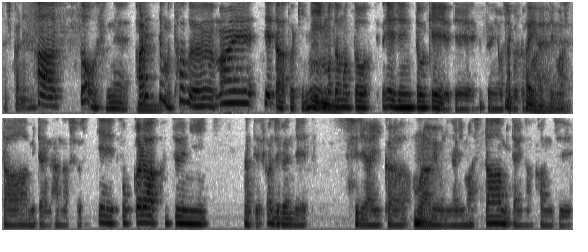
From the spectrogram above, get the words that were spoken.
確かに。ああ、そうですね。あれでも多分、前出た時に、うんもともとエージェント経営で普通にお仕事もやってました、みたいな話をして、そこから普通に、なんていうんですか、自分で知り合いからもらうようになりました、みたいな感じ。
